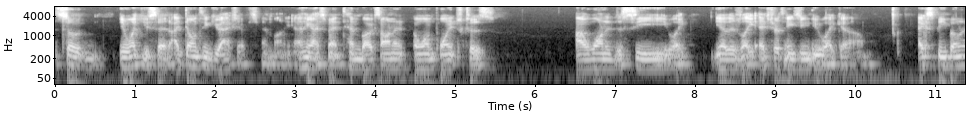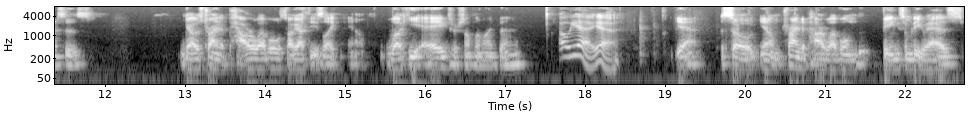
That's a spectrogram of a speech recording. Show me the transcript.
so you know, like you said, I don't think you actually have to spend money. I think I spent ten bucks on it at one point because I wanted to see like you know, there's like extra things you can do like um, XP bonuses. I was trying to power level, so I got these like you know lucky eggs or something like that. Oh yeah, yeah. Yeah. So you know, I'm trying to power level and being somebody who has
